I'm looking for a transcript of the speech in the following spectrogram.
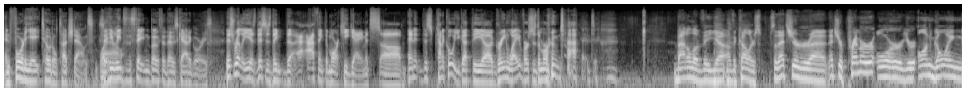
and 48 total touchdowns. Wow. So he leads the state in both of those categories. This really is. This is the, the I think the marquee game. It's uh, and it, this kind of cool. You got the uh, Green Wave versus the Maroon Tide. Battle of the uh, of the colors. So that's your uh, that's your primer or your ongoing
